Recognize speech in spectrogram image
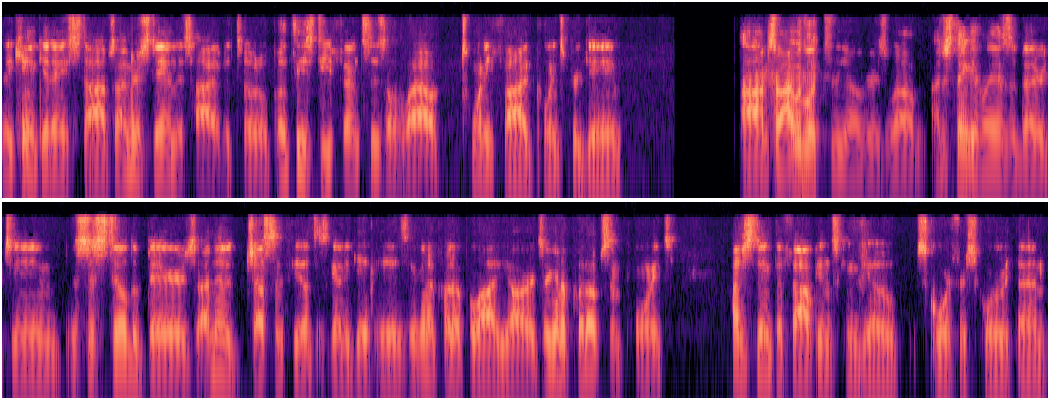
they can't get any stops. I understand this high of a total. Both these defenses allow 25 points per game. Um, so I would look to the over as well. I just think Atlanta's a better team. It's just still the Bears. I know Justin Fields is going to get his. They're going to put up a lot of yards. They're going to put up some points. I just think the Falcons can go score for score with them.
